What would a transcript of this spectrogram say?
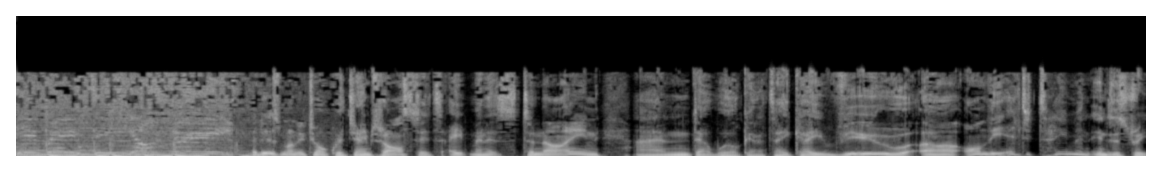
Radio 3. It is Money Talk with James Ross. It's eight minutes to nine, and uh, we're going to take a view uh, on the entertainment industry.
